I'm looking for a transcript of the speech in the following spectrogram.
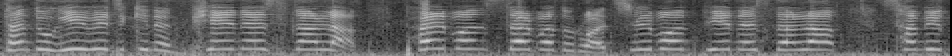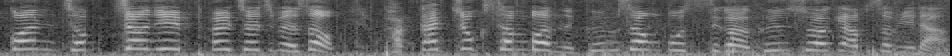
단독 2위 지키는 피에네 살라 8번 살바도르와 7번 피에네 살라 3위권 접전이 펼쳐지면서 바깥쪽 3번 금성보스가 근소하게 앞섭니다.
